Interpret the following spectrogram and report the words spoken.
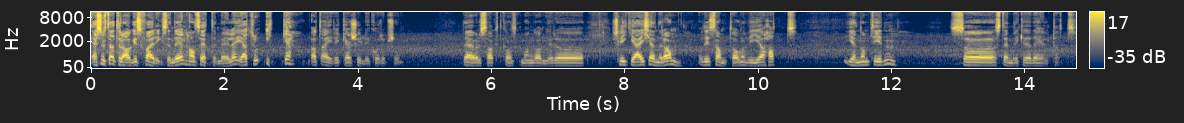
Jeg syns det er tragisk for Eirik sin del, hans ettermæle. Jeg tror ikke at Eirik er skyldig i korrupsjon. Det er vel sagt ganske mange ganger. og Slik jeg kjenner han, og de samtalene vi har hatt gjennom tiden, så stemmer ikke det i det hele tatt.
